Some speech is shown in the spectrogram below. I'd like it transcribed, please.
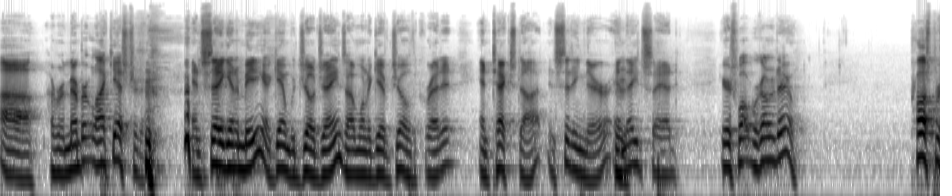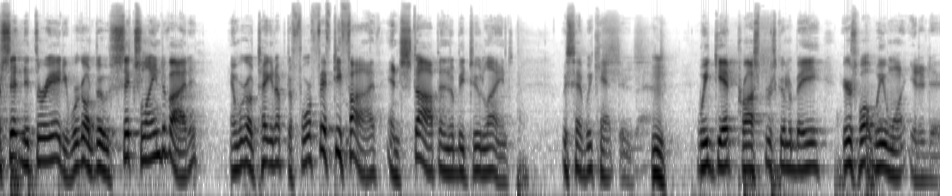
Uh, I remember it like yesterday. and sitting in a meeting again with Joe Jaynes, I want to give Joe the credit and TxDOT, and sitting there, and they'd said, "Here's what we're going to do. Prosper sitting at 380. We're going to do six lane divided, and we're going to take it up to 455 and stop, and it'll be two lanes. We said, we can't do that. We get Prosper's going to be, here's what we want you to do.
